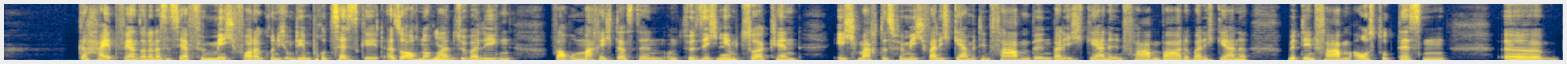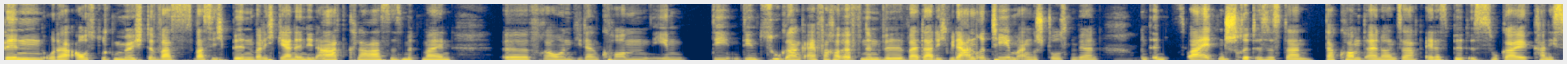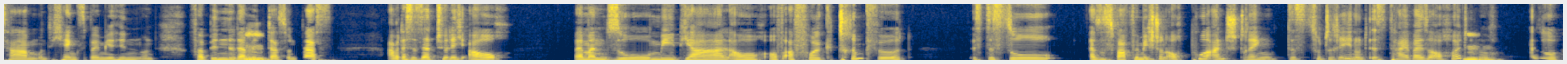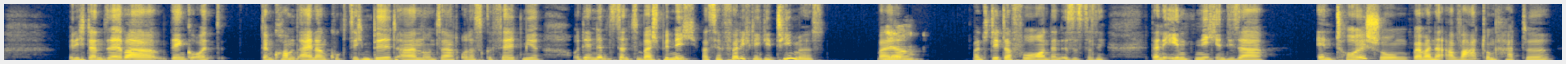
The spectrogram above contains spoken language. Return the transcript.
gehypt werden, sondern dass es ja für mich vordergründig um den Prozess geht. Also auch nochmal ja. zu überlegen, warum mache ich das denn? Und für sich ja. eben zu erkennen, ich mache das für mich, weil ich gern mit den Farben bin, weil ich gerne in Farben bade, weil ich gerne mit den Farben Ausdruck dessen äh, bin oder ausdrücken möchte, was, was ich bin, weil ich gerne in den Art Classes mit meinen äh, Frauen, die dann kommen, eben die, den Zugang einfach eröffnen will, weil dadurch wieder andere Themen angestoßen werden. Mhm. Und im zweiten Schritt ist es dann, da kommt einer und sagt, ey, das Bild ist so geil, kann ich's haben und ich häng's bei mir hin und verbinde damit mhm. das und das. Aber das ist natürlich auch, weil man so medial auch auf Erfolg getrimmt wird, ist es so also es war für mich schon auch pur anstrengend, das zu drehen und ist teilweise auch heute mhm. noch. Also wenn ich dann selber denke, oh, dann kommt einer und guckt sich ein Bild an und sagt, oh, das gefällt mir, und der nimmt es dann zum Beispiel nicht, was ja völlig legitim ist, weil ja. man steht davor und dann ist es das nicht, dann eben nicht in dieser Enttäuschung, weil man eine Erwartung hatte,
